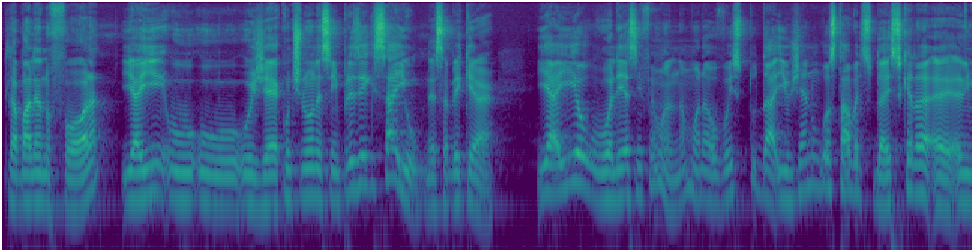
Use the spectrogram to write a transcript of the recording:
trabalhando fora. E aí o, o, o Gé continuou nessa empresa e ele saiu nessa BQR. E aí eu olhei assim e falei, mano, na moral, eu vou estudar. E o Gé não gostava de estudar. Isso que era, era,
